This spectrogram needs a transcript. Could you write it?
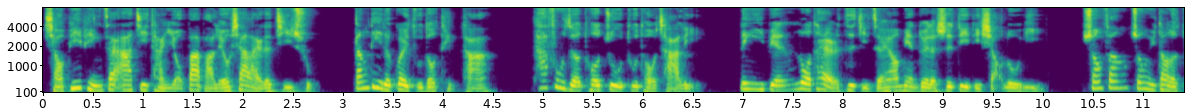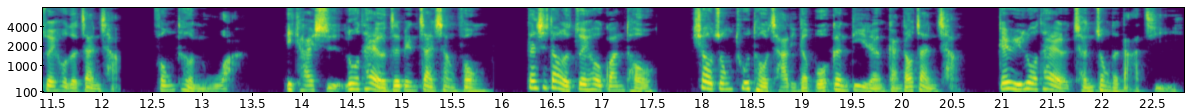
小批评在阿基坦有爸爸留下来的基础，当地的贵族都挺他，他负责拖住秃头查理。另一边，洛泰尔自己则要面对的是弟弟小路易。双方终于到了最后的战场——丰特努瓦。一开始，洛泰尔这边占上风，但是到了最后关头。效忠秃头查理的勃艮第人赶到战场，给予洛泰尔沉重的打击。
